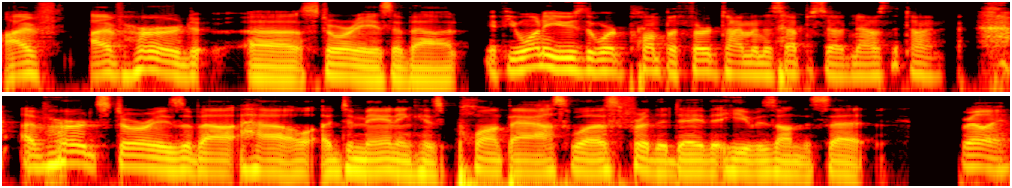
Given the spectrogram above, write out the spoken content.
I've I've heard uh, stories about If you want to use the word plump a third time in this episode, now's the time. I've heard stories about how uh, demanding his plump ass was for the day that he was on the set. Really?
